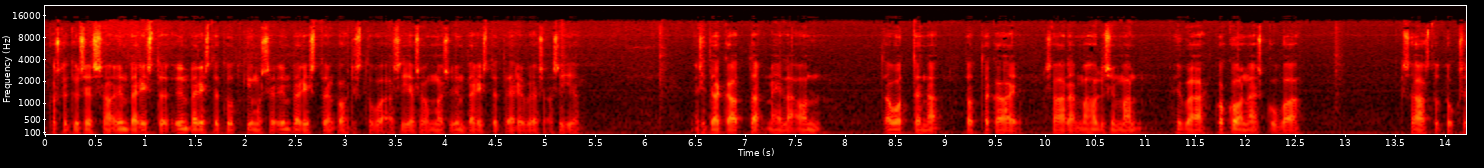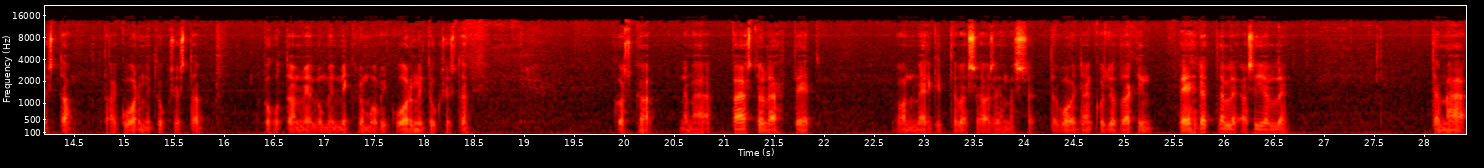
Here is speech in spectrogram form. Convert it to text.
koska kyseessä on ympäristö, ympäristötutkimus ja ympäristöön kohdistuva asia, se on myös ympäristöterveysasia. Ja sitä kautta meillä on tavoitteena totta kai saada mahdollisimman hyvää kokonaiskuvaa saastutuksesta tai kuormituksesta. Puhutaan mieluummin mikromuovikuormituksesta, koska nämä päästölähteet on merkittävässä asemassa, että voidaanko jotakin tehdä tälle asialle. Tämä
